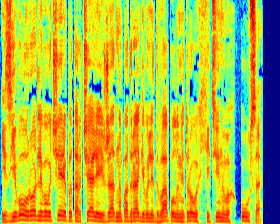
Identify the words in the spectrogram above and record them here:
Из его уродливого черепа торчали и жадно подрагивали два полуметровых хитиновых уса.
